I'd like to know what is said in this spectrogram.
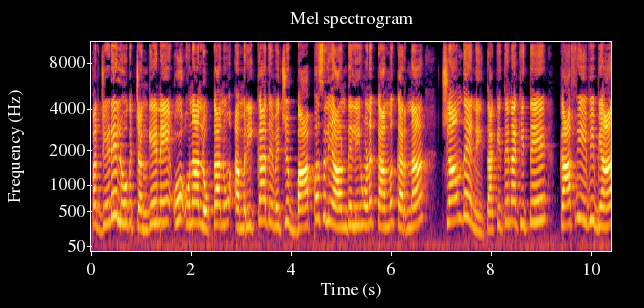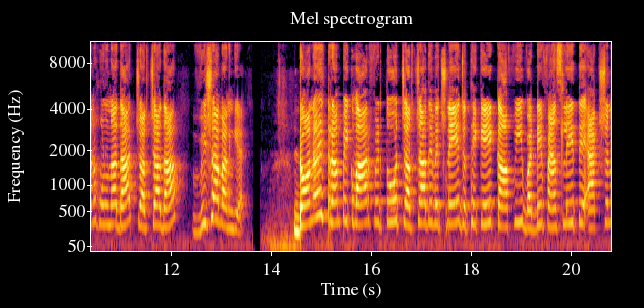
ਪਰ ਜਿਹੜੇ ਲੋਕ ਚੰਗੇ ਨੇ, ਉਹ ਉਹਨਾਂ ਲੋਕਾਂ ਨੂੰ ਅਮਰੀਕਾ ਦੇ ਵਿੱਚ ਵਾਪਸ ਲਿਆਉਣ ਦੇ ਲਈ ਹੁਣ ਕੰਮ ਕਰਨਾ ਚਾਹੁੰਦੇ ਨੇ। ਤਾਂ ਕਿਤੇ ਨਾ ਕਿਤੇ ਕਾਫੀ ਇਹ ਵੀ ਬਿਆਨ ਹੁਣ ਉਹਨਾਂ ਦਾ ਚਰਚਾ ਦਾ ਵਿਸ਼ਾ ਬਣ ਗਿਆ ਡੋਨਲਡ ਟਰੰਪ ਇੱਕ ਵਾਰ ਫਿਰ ਤੋਂ ਚਰਚਾ ਦੇ ਵਿੱਚ ਨੇ, ਜਿੱਥੇ ਕਿ ਕਾਫੀ ਵੱਡੇ ਫੈਸਲੇ ਤੇ ਐਕਸ਼ਨ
